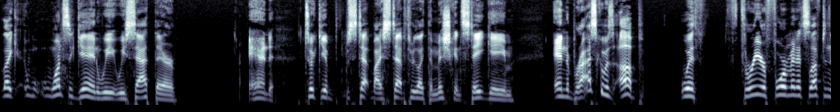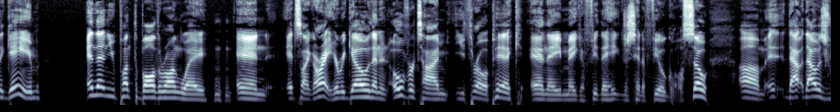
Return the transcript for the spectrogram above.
like w- once again, we we sat there and took you step by step through like the Michigan State game, and Nebraska was up with three or four minutes left in the game, and then you punt the ball the wrong way, and it's like, all right, here we go. Then in overtime, you throw a pick, and they make a they just hit a field goal. So. Um, it, that that was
